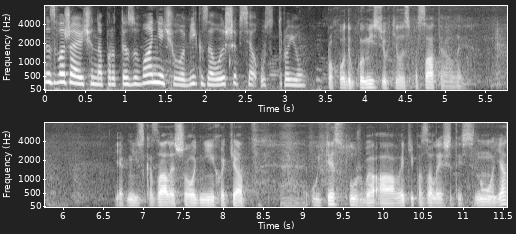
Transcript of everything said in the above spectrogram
Незважаючи на протезування, чоловік залишився у строю. Проходив комісію, хотіли списати, але як мені сказали, що одні хочуть е, уйти з служби, а ви типу, залишитесь. Ну, я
